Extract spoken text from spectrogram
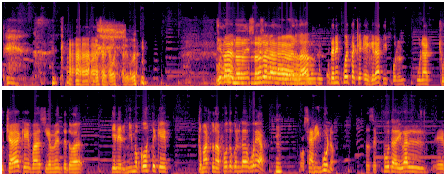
Con ese postre, weón. Puta, no, no, no, la verdad, ten en cuenta que es gratis por un- una chuchada que básicamente toda- tiene el mismo coste que tomarte una foto con la wea. Mm. O sea, ninguno. Entonces, puta, igual eh,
